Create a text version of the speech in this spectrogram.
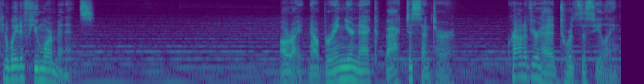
can wait a few more minutes. All right, now bring your neck back to center, crown of your head towards the ceiling.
